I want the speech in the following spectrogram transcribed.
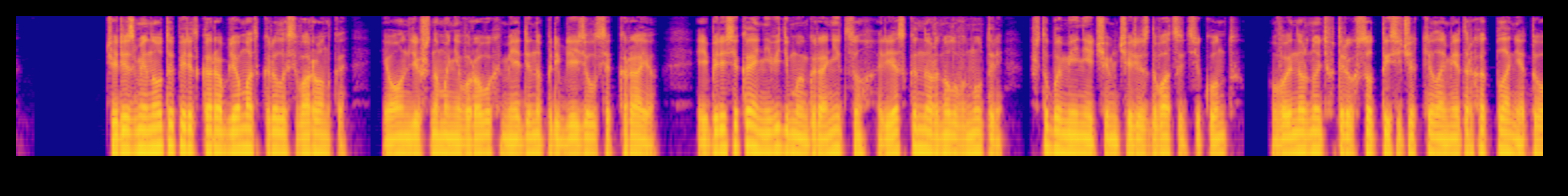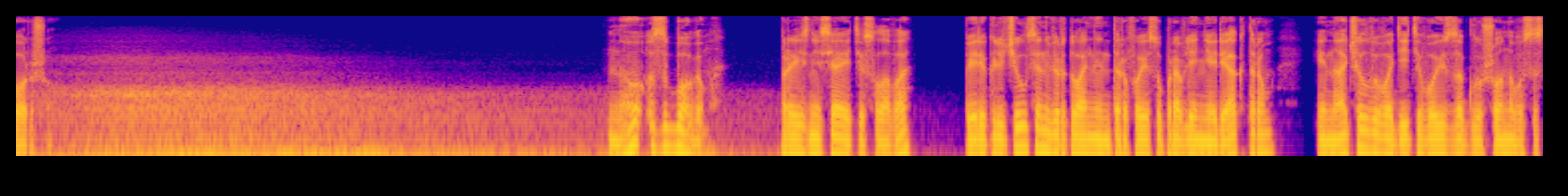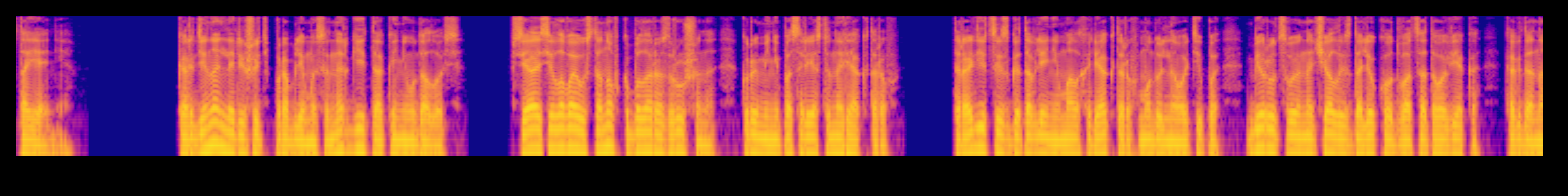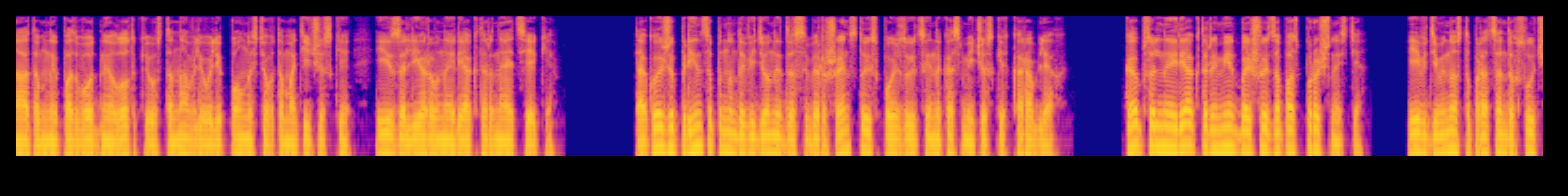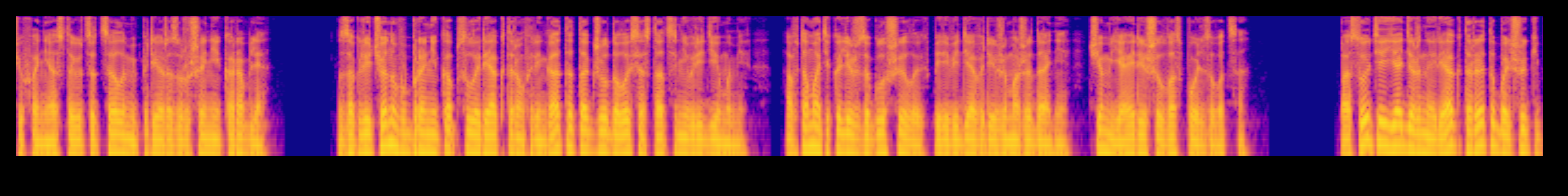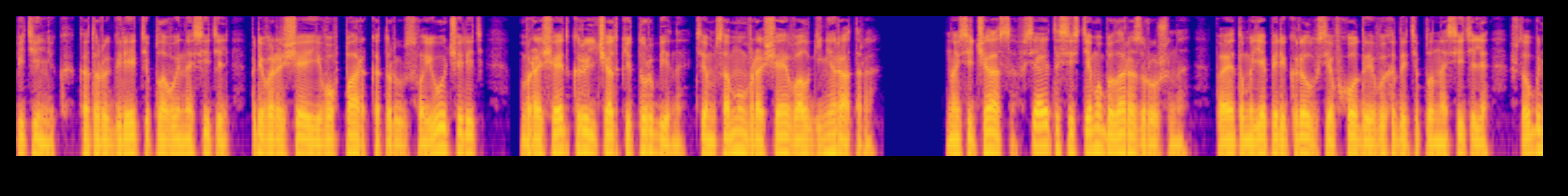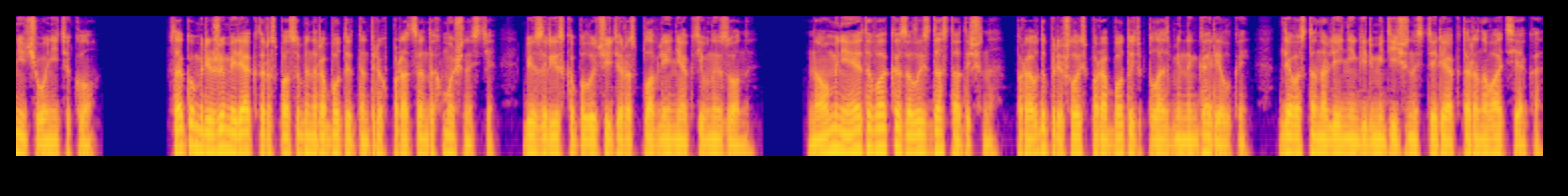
Через минуту перед кораблем открылась воронка, и он лишь на маневровых медленно приблизился к краю, и, пересекая невидимую границу, резко нырнул внутрь, чтобы менее чем через 20 секунд вынырнуть в 300 тысячах километрах от планеты Оршу. «Ну, с Богом!» Произнеся эти слова, переключился на виртуальный интерфейс управления реактором и начал выводить его из заглушенного состояния. Кардинально решить проблемы с энергией так и не удалось. Вся силовая установка была разрушена, кроме непосредственно реакторов. Традиции изготовления малых реакторов модульного типа берут свое начало из далекого 20 века, когда на атомные подводные лодки устанавливали полностью автоматические и изолированные реакторные отсеки. Такой же принцип, но доведенный до совершенства, используется и на космических кораблях. Капсульные реакторы имеют большой запас прочности, и в 90% случаев они остаются целыми при разрушении корабля. Заключенным в бронекапсулы реактором фрегата также удалось остаться невредимыми. Автоматика лишь заглушила их, переведя в режим ожидания, чем я и решил воспользоваться. По сути, ядерный реактор — это большой кипятильник, который греет тепловой носитель, превращая его в пар, который, в свою очередь, вращает крыльчатки турбины, тем самым вращая вал генератора. Но сейчас вся эта система была разрушена, поэтому я перекрыл все входы и выходы теплоносителя, чтобы ничего не текло. В таком режиме реактор способен работать на 3% мощности, без риска получить расплавление активной зоны. Но мне этого оказалось достаточно. Правда, пришлось поработать плазменной горелкой для восстановления герметичности реакторного отсека.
